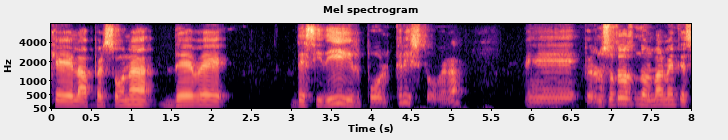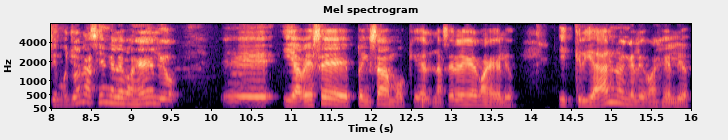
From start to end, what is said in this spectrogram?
que la persona debe decidir por Cristo, ¿verdad? Eh, pero nosotros normalmente decimos, yo nací en el Evangelio eh, y a veces pensamos que al nacer en el Evangelio y criarnos en el Evangelio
